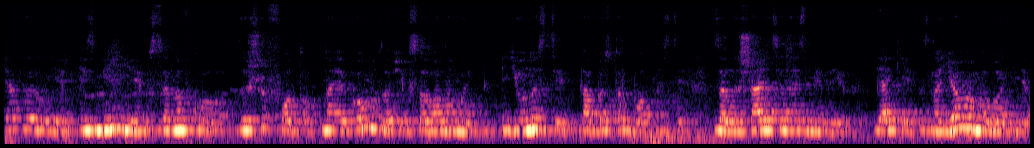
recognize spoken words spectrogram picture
Життя вирує і змінює все навколо. Лише фото, на якому зафіксована мить юності та безтурботності, залишається незмінною, як і знайома мелодія.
